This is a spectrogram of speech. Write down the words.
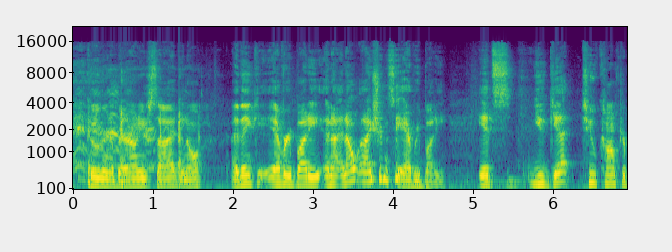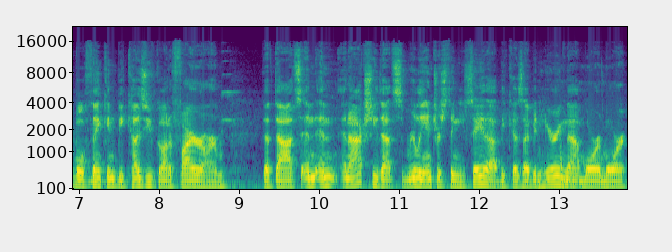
cougar and a bear on each side. You know, I think everybody, and I, and I, I shouldn't say everybody. It's you get too comfortable thinking because you've got a firearm that that's and and and actually that's really interesting you say that because I've been hearing that more and more.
